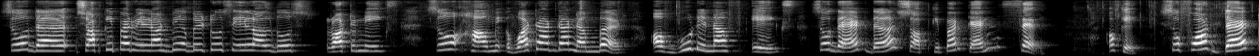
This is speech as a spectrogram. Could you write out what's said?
So, the shopkeeper will not be able to sell all those rotten eggs. So, how what are the number of good enough eggs so that the shopkeeper can sell? Okay. So, for that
